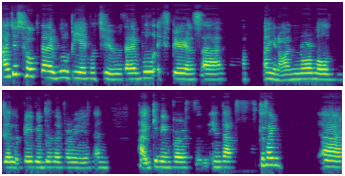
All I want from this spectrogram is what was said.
I just hope that I will be able to that I will experience a, a, a you know a normal del- baby delivery and, and giving birth in that because I'm uh,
